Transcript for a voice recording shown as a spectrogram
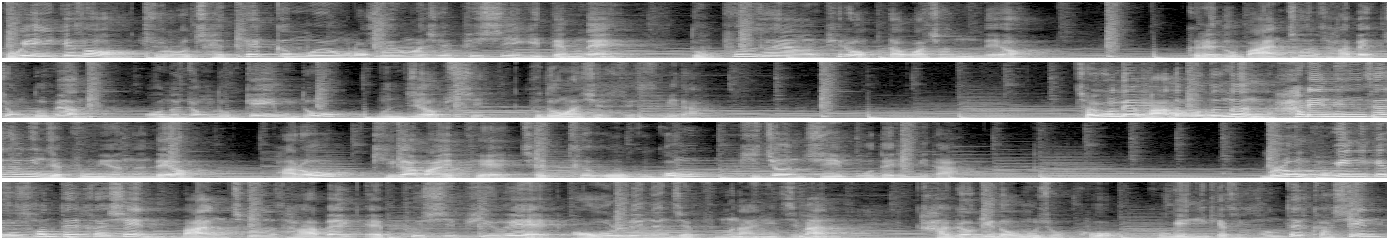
고객님께서 주로 재택근무용으로 사용하실 PC이기 때문에 높은 사양은 필요 없다고 하셨는데요. 그래도 11400 정도면 어느 정도 게임도 문제없이 구동하실 수 있습니다. 적용된 마더보드는 할인 행사 중인 제품이었는데요. 바로 기가바이트의 Z590 비전 G 모델입니다. 물론 고객님께서 선택하신 11400F CPU에 어울리는 제품은 아니지만 가격이 너무 좋고 고객님께서 선택하신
